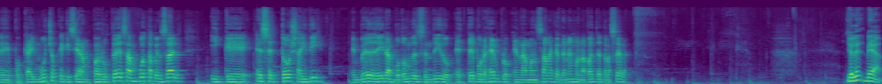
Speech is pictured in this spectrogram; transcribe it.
Eh, porque hay muchos que quisieran, pero ustedes se han puesto a pensar y que ese Touch ID, en vez de ir al botón de encendido, esté, por ejemplo, en la manzana que tenemos en la parte trasera. Yo les, vea,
